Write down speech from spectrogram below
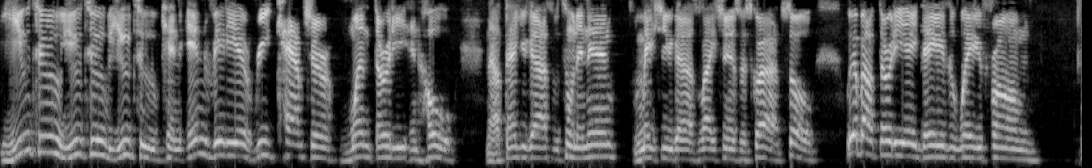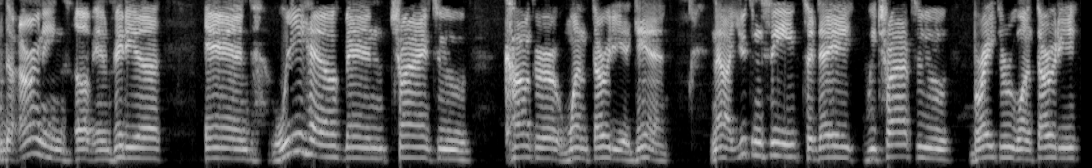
YouTube, YouTube, YouTube, can NVIDIA recapture 130 and hold? Now, thank you guys for tuning in. Make sure you guys like, share, and subscribe. So, we're about 38 days away from the earnings of NVIDIA, and we have been trying to conquer 130 again. Now, you can see today we tried to break through 130.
